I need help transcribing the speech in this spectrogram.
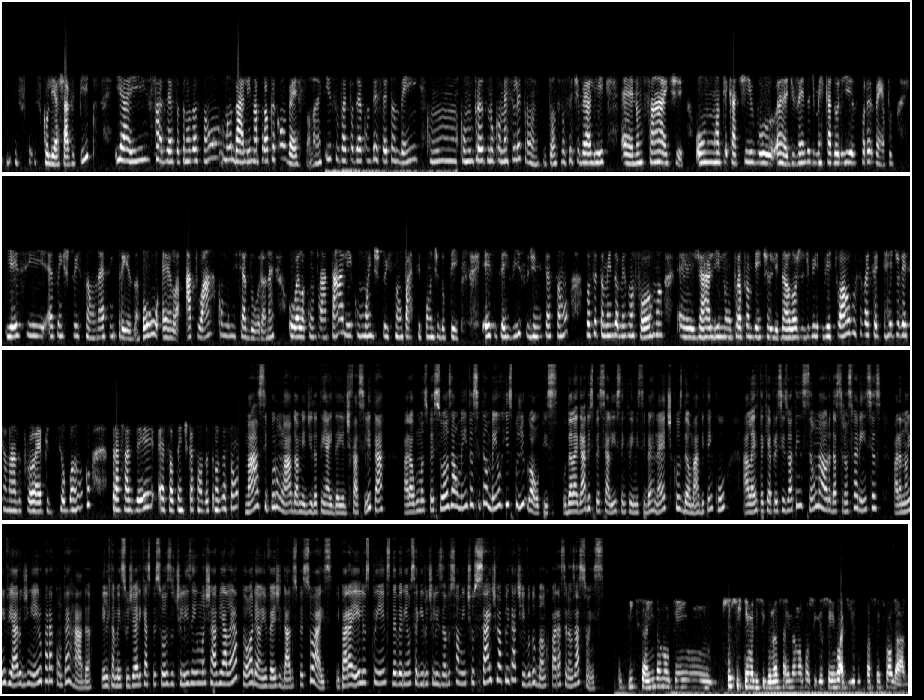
escolher a chave Pix, e aí fazer essa transação, mandar ali na própria conversa, né? Isso vai poder acontecer também com compras no comércio eletrônico. Então, se você tiver ali é, num site ou num aplicativo é, de venda de mercadorias, por exemplo, e esse, essa instituição, né, essa empresa, ou ela atuar como iniciadora, né, ou ela contratar ali como uma instituição participante do PIX esse serviço de iniciação, você também da mesma forma, é, já ali no próprio ambiente ali da loja de virtual, você vai ser redirecionado para o app do seu banco para fazer essa autenticação da transação. Mas se por um lado a medida tem a ideia de facilitar, para algumas pessoas, aumenta-se também o risco de golpes. O delegado especialista em crimes cibernéticos, Delmar Bittencourt, alerta que é preciso atenção na hora das transferências para não enviar o dinheiro para a conta errada. Ele também sugere que as pessoas utilizem uma chave aleatória ao invés de dados pessoais. E para ele, os clientes deveriam seguir utilizando somente o site e o aplicativo do banco para as transações. O Pix ainda não tem um. Seu sistema de segurança ainda não conseguiu ser invadido para ser fraudado.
